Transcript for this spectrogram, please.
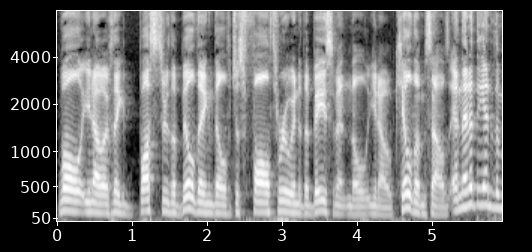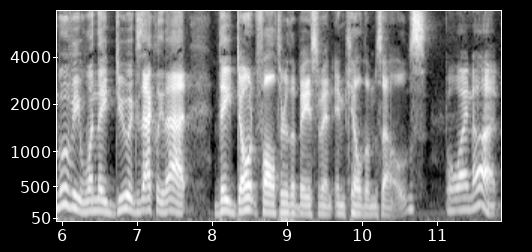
well you know if they bust through the building they'll just fall through into the basement and they'll you know kill themselves and then at the end of the movie when they do exactly that they don't fall through the basement and kill themselves But why not?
